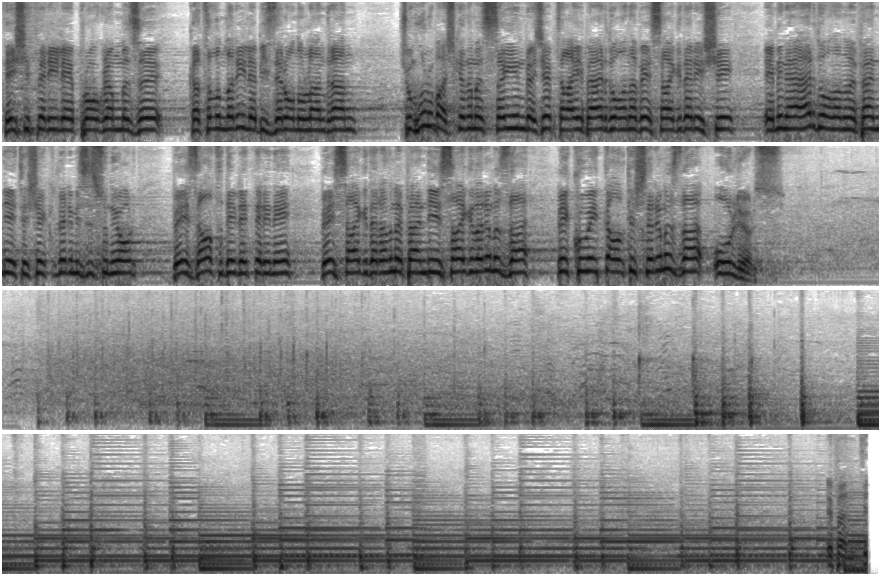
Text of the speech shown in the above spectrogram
Teşrifleriyle programımızı katılımlarıyla bizleri onurlandıran Cumhurbaşkanımız Sayın Recep Tayyip Erdoğan'a ve saygıdeğer eşi Emine Erdoğan hanımefendiye teşekkürlerimizi sunuyor ve zat devletlerine ve saygıdeğer hanımefendiyi saygılarımızla ve kuvvetli alkışlarımızla uğurluyoruz. Efendim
